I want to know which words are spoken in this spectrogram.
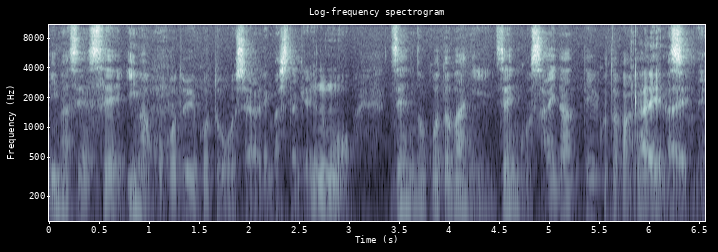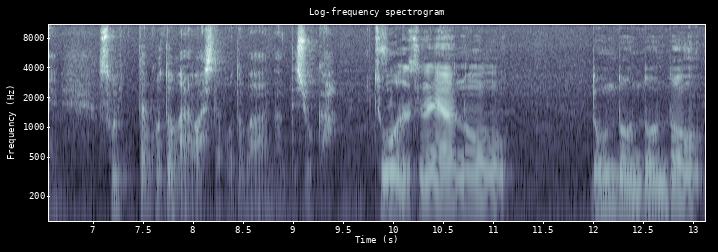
今先生今ここということをおっしゃられましたけれども、うん禅の言葉に前後祭壇っていう言葉がありますよね、はいはい、そういったことを表した言葉なんでしょうか。そうですね。あのどんどんどんどん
